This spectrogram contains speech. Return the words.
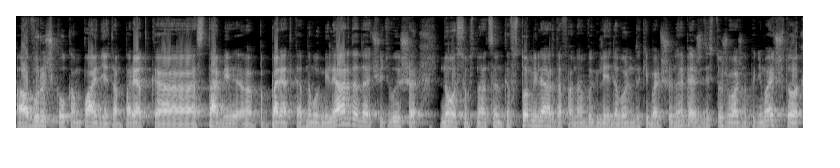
а, выручка у компании там порядка 100, э, порядка 1 миллиарда, да, чуть выше, но, собственно, оценка в 100 миллиардов, она выглядит довольно-таки большой. Но опять же, здесь тоже важно понимать, что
